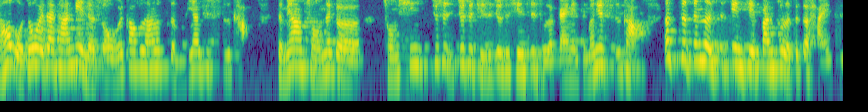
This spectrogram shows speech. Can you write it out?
然后我都会在他念的时候，我会告诉他说怎么样去思考，怎么样从那个。从心就是就是其实就是心智图的概念，怎么样去思考？那这真的是间接帮助了这个孩子，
